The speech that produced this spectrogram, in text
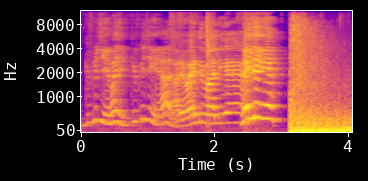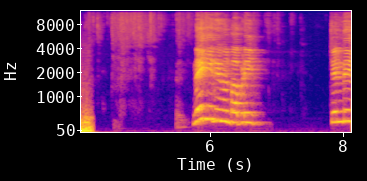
गिफ्ट नहीं चाहिए भाई गिफ्ट नहीं चाहिए यार। अरे भाई दिवाली है। नहीं चाहिए। नहीं चाहिए पापड़ी। చెంది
